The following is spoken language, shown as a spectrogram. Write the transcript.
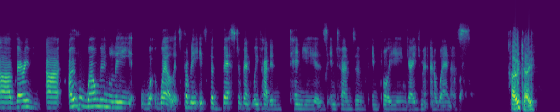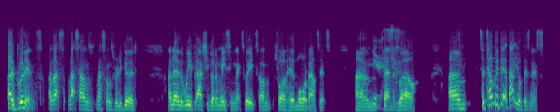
Uh, very uh, overwhelmingly w- well. It's probably it's the best event we've had in ten years in terms of employee engagement and awareness. Okay. Oh, brilliant! Oh, that's that sounds that sounds really good. I know that we've actually got a meeting next week, so I'm sure I'll hear more about it um, yes. then as well. Um, so tell me a bit about your business,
